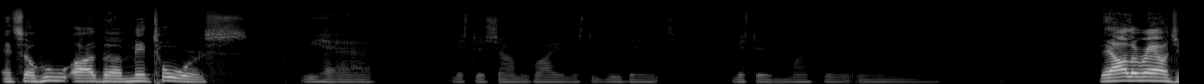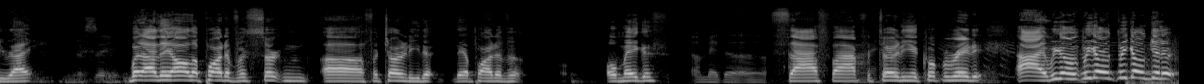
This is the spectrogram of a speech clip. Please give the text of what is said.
And so who are the mentors? We have Mr. Sean McGuire, Mr. Eubanks, Mr. Munfrey, and They all around you, right? Let's see. But are they all a part of a certain uh, fraternity? That they're part of uh, Omegas, Omega. Uh, Psi Phi Phi. Fraternity Incorporated. All right, we gonna we gonna we gonna get it.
